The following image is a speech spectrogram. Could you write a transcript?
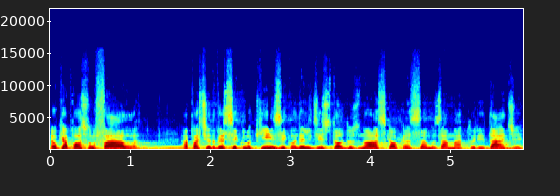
É o que o apóstolo fala a partir do versículo 15, quando ele diz: Todos nós que alcançamos a maturidade,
